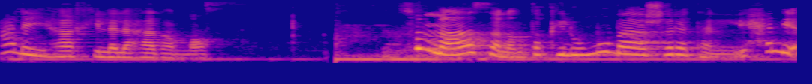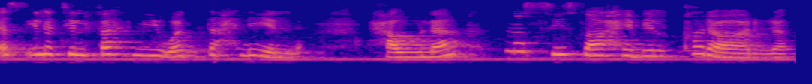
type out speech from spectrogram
عليها خلال هذا النص. ثم سننتقل مباشرة لحل أسئلة الفهم والتحليل حول نص صاحب القرار.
